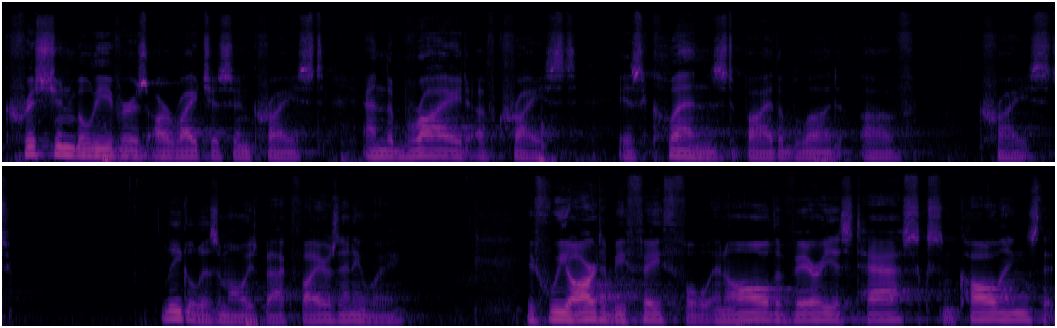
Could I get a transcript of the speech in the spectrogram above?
Christian believers are righteous in Christ, and the bride of Christ is cleansed by the blood of Christ. Legalism always backfires anyway. If we are to be faithful in all the various tasks and callings that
